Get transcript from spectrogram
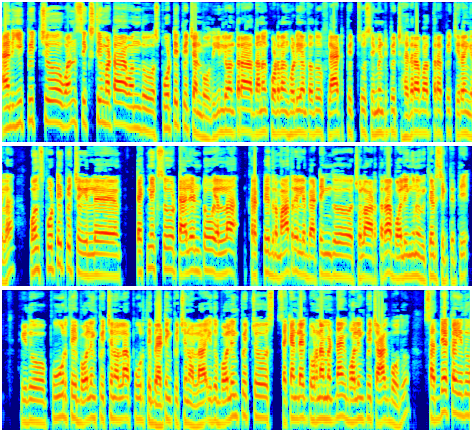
ಅಂಡ್ ಈ ಪಿಚ್ ಒನ್ ಸಿಕ್ಸ್ಟಿ ಮಟ ಒಂದು ಸ್ಪೋರ್ಟಿ ಪಿಚ್ ಅನ್ಬೋದು. ಇಲ್ಲಿ ಒಂಥರ ದನಕ್ಕೆ ಹೊಡೆದಂಗೆ ಹೊಡಿಯುವಂಥದ್ದು flat pitch cement pitch Hyderabad ಥರ ಪಿಚ್ ಇರಂಗಿಲ್ಲ. ಒಂದು ಸ್ಪೋರ್ಟಿ ಪಿಚ್ ಇಲ್ಲೇ ಟೆಕ್ನಿಕ್ಸ್ ಟ್ಯಾಲೆಂಟು ಎಲ್ಲ ಕರೆಕ್ಟ್ ಇದ್ರೆ ಮಾತ್ರ ಇಲ್ಲಿ ಬ್ಯಾಟಿಂಗ್ ಚಲೋ ಆಡ್ತಾರೆ. ಬೌಲಿಂಗ್ನು ವಿಕೆಟ್ ಸಿಗ್ತೈತಿ. ಇದು ಪೂರ್ತಿ ಬೌಲಿಂಗ್ ಪಿಚ್ನೂ ಅಲ್ಲ ಪೂರ್ತಿ ಬ್ಯಾಟಿಂಗ್ ಪಿಚ್ನೂ ಅಲ್ಲ ಇದು ಬೌಲಿಂಗ್ ಪಿಚ್ ಸೆಕೆಂಡ್ ಲೆಗ್ ಟೂರ್ನಮೆಂಟ್ನಾಗ ಬೌಲಿಂಗ್ ಪಿಚ್ ಆಗ್ಬೋದು. ಸದ್ಯಕ್ಕೆ ಇದು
